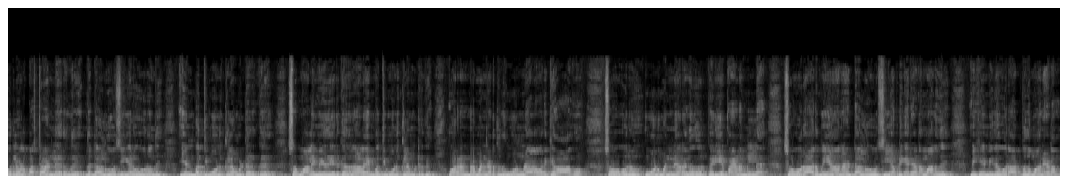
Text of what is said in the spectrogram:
ஊரில் உள்ள பஸ் ஸ்டாண்டில் இருந்து இந்த டல்ஹோசிங்கிற ஊர் வந்து எண்பத்தி மூணு கிலோமீட்டர் இருக்குது ஸோ மலை மீது இருக்கிறதுனால எண்பத்தி மூணு கிலோமீட்டருக்கு ஒரு ரெண்டரை மணி நேரத்துலேருந்து மூணு மணி நேரம் வரைக்கும் ஆகும். ஸோ ஒரு மூணு மணி நேரங்கிறது ஒரு பெரிய பயணம் இல்லை. ஸோ ஒரு அருமையான டல்ஹோசி அப்படிங்கிற இடமானது மிக மிக ஒரு அற்புதமான இடம்.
